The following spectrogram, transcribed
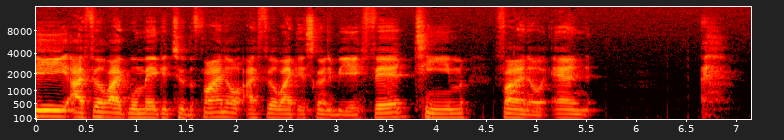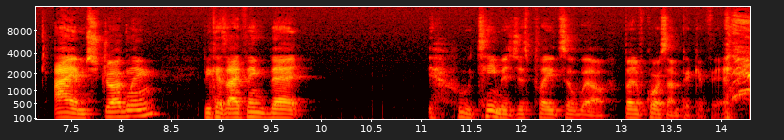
he, I feel like, will make it to the final. I feel like it's going to be a Fed Thiem final, and I am struggling because I think that who Thiem has just played so well. But of course, I'm picking Fed.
